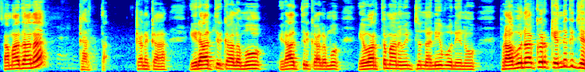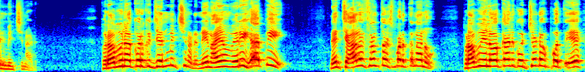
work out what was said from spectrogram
సమాధాన కర్త. కనుక ఈ రాత్రి కాలము ఈ రాత్రి కాలము ఏ వర్తమానం వింటున్నా నీవు నేను ప్రభు నా కొరకు ఎందుకు జన్మించినాడు? ప్రభు నా కొరకు జన్మించినాడు. నేను ఐఎమ్ వెరీ హ్యాపీ నేను చాలా సంతోషపడుతున్నాను. ప్రభు ఈ లోకానికి వచ్చి ఉండకపోతే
